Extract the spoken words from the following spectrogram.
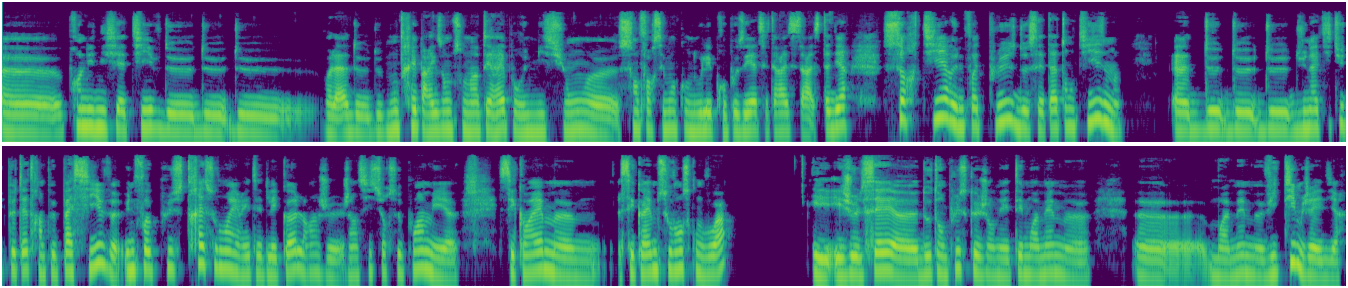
Euh, prendre l'initiative de, de, de, voilà de, de, montrer par exemple son intérêt pour une mission euh, sans forcément qu'on nous l'ait proposé, etc., etc. C'est-à-dire sortir une fois de plus de cet attentisme euh, de d'une attitude peut-être un peu passive, une fois de plus très souvent héritée de l'école. Hein, J'insiste sur ce point, mais c'est quand même c'est quand même souvent ce qu'on voit. Et, et, je le sais d'autant plus que j'en ai été moi-même euh, moi-même victime, j'allais dire.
